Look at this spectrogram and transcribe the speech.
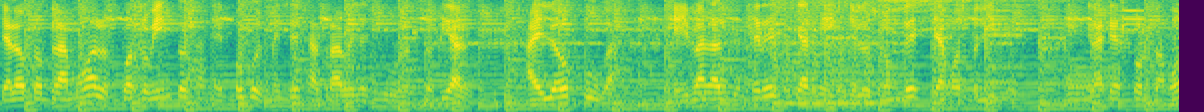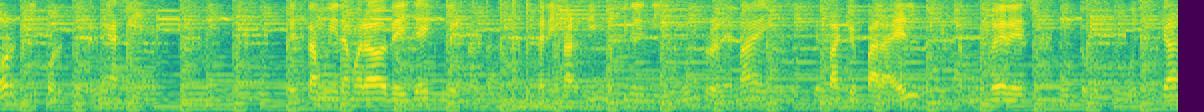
Ya lo proclamó a los cuatro vientos hace pocos meses a través de su red social, I Love Uga, que iban las mujeres que hacen que los hombres seamos felices. Gracias por tu amor y por tenerme así. Está muy enamorado de ella y se le nota. Dani Martín no tiene ningún problema en que se sepa que para él esta mujer es, junto con su música,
